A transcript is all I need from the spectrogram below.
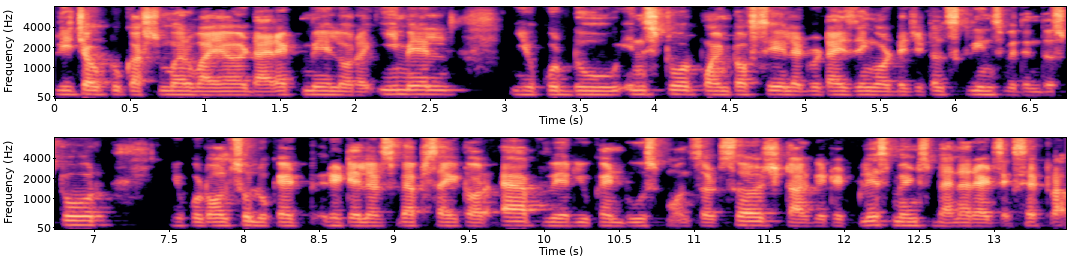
reach out to customer via direct mail or an email. You could do in-store point of sale advertising or digital screens within the store. You could also look at retailer's website or app where you can do sponsored search, targeted placements, banner ads, etc.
